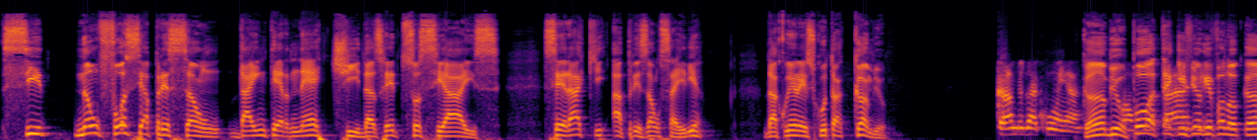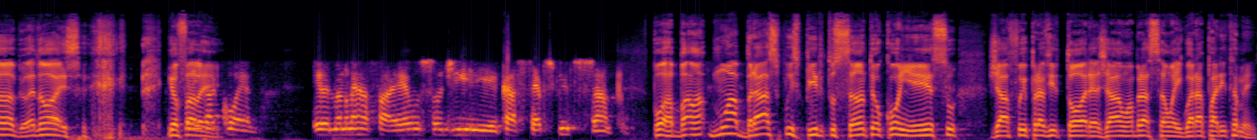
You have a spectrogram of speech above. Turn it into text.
Se não fosse a pressão da internet, das redes sociais, será que a prisão sairia? Da Cunha na escuta, câmbio. Câmbio da Cunha. Câmbio. Boa Pô, até que enfim alguém falou câmbio. É nóis. O que eu falei? Da Cunha. Eu, meu nome é Rafael, eu sou de Cacepo, Espírito Santo. Porra, um abraço pro Espírito Santo, eu conheço. Já fui pra Vitória, já. Um abração aí. Guarapari também.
